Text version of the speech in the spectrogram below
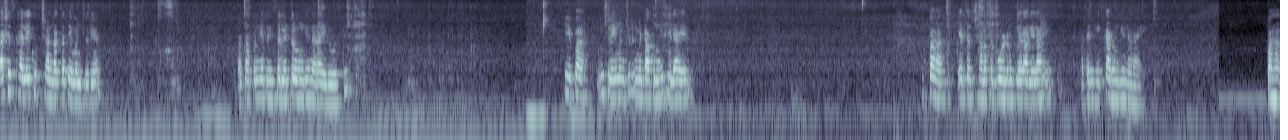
असेच खायलाही खूप छान लागतात हे मंचुरियन. आता आपण आता हे सगळे तळून घेणार आहे व्यवस्थित. हे पहा दुसरे मंचुरियन मी टाकून घेतलेले आहेत. पहा याचा छान असा गोल्डन कलर आलेला आहे. आता मी हे काढून घेणार आहे. पहा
